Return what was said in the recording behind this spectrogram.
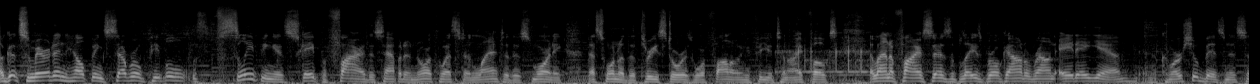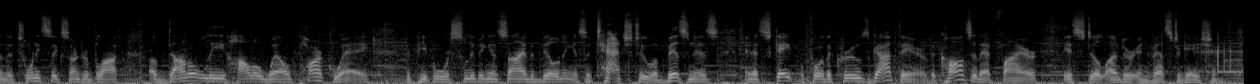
A Good Samaritan helping several people sleeping escape a fire. This happened in northwest Atlanta this morning. That's one of the three stories we're following for you tonight, folks. Atlanta Fire says the blaze broke out around 8 a.m. in a commercial business in the 2600 block of Donald Lee Hollowell Parkway. The people were sleeping inside the building. It's attached to a business and escaped before the crews got there. The cause of that fire is still under investigation.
